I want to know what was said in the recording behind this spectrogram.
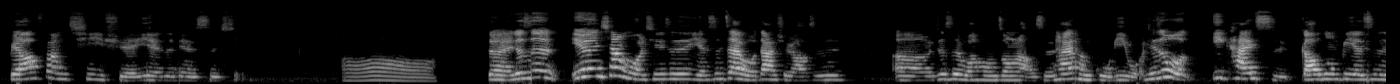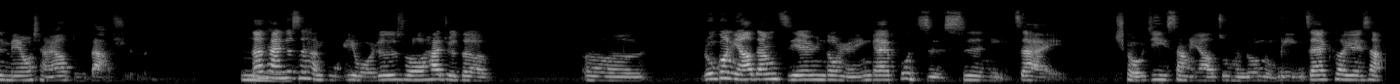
不要放弃学业这件事情。哦，对，就是因为像我其实也是在我大学老师，呃，就是王洪忠老师，他也很鼓励我。其实我一开始高中毕业是没有想要读大学的，那他就是很鼓励我，就是说他觉得。呃，如果你要当职业运动员，应该不只是你在球技上要做很多努力，你在课业上，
